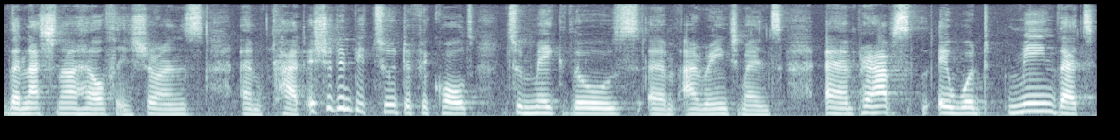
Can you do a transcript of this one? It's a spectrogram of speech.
the national health insurance um, card. It shouldn't be too difficult to make those um, arrangements. Um, perhaps it would mean that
